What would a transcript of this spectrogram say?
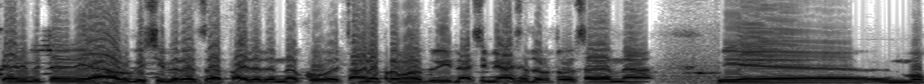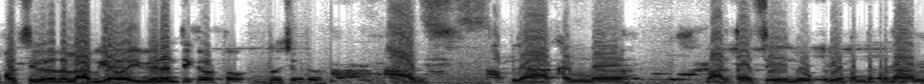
त्यानिमित्ताने या आरोग्य शिबिराचा फायदा त्यांना खूप चांगल्या प्रमाणात होईल अशी मी आशा धरतो. सगळ्यांना मी मोफत शिबिराचा लाभ घ्यावा ही विनंती करतो. दोन शब्द आज आपल्या अखंड भारताचे लोकप्रिय पंतप्रधान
